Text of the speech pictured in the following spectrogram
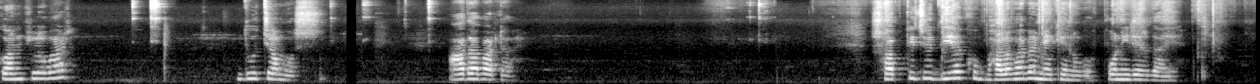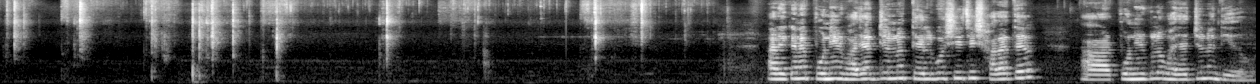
কর্নফ্লাওয়ার দু চামচ আদা বাটা। সব কিছু দিয়ে খুব ভালোভাবে মেখে নেব পনিরের গায়ে। আর এখানে পনির ভাজার জন্য তেল বসিয়েছি সাদা তেল, আর পনিরগুলো ভাজার জন্য দিয়ে দেবো।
